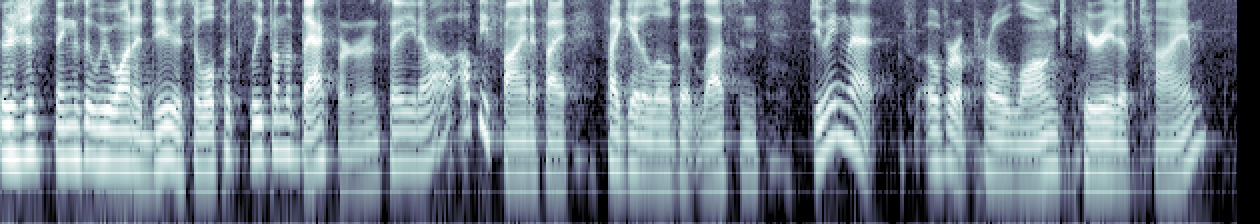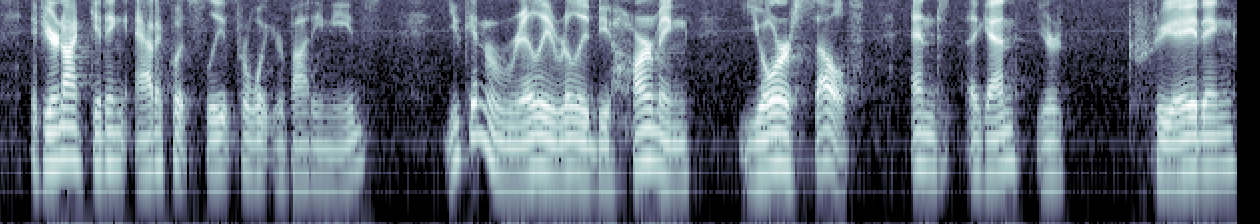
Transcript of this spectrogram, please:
there's just things that we want to do. So we'll put sleep on the back burner and say you know I'll, I'll be fine if i if i get a little bit less. And doing that over a prolonged period of time if you're not getting adequate sleep for what your body needs you can really really be harming yourself. And again you're creating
